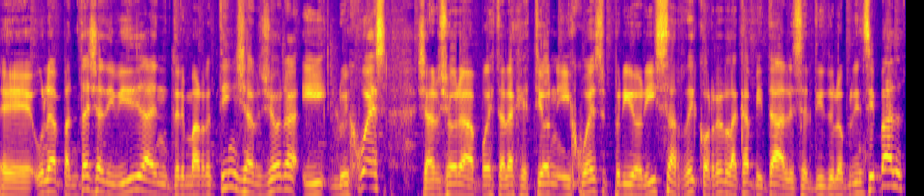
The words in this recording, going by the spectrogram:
eh, una pantalla dividida entre Martín Yarlora y Luis Juez. Yarlora apuesta a la gestión y Juez prioriza recorrer la capital, es el título principal.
